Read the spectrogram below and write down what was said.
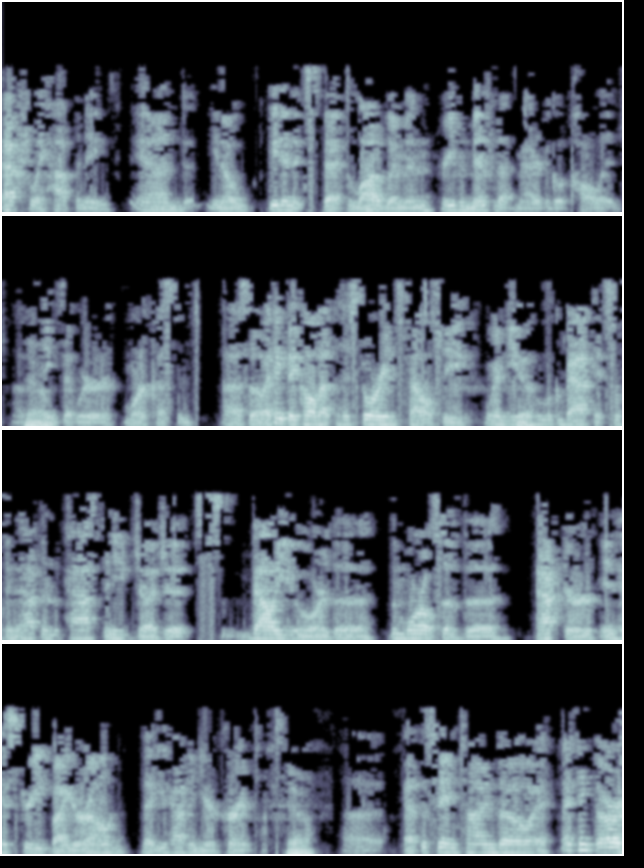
actually happening. And, you know, we didn't expect a lot of women, or even men for that matter, to go to college. Uh, yeah. Things that we're more accustomed to. Uh, so I think they call that the historian's fallacy when you yeah. look back at something that happened in the past and you judge its value or the, the morals of the actor in history by your own that you have in your current Yeah. Uh, at the same time, though, I, I think there are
